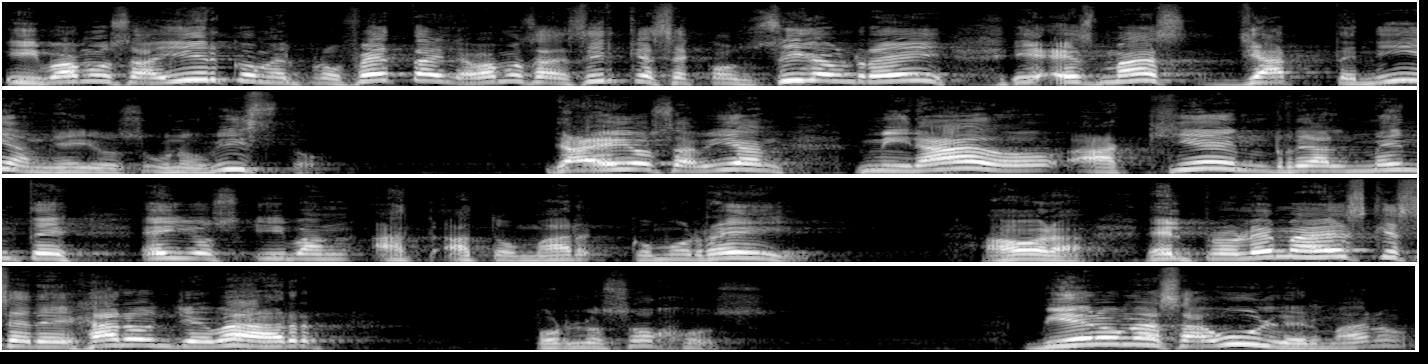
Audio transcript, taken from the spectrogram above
y vamos a ir con el profeta y le vamos a decir que se consiga un rey. Y es más, ya tenían ellos uno visto. Ya ellos habían mirado a quién realmente ellos iban a, tomar como rey. Ahora, el problema es que se dejaron llevar por los ojos. Vieron a Saúl, hermano,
